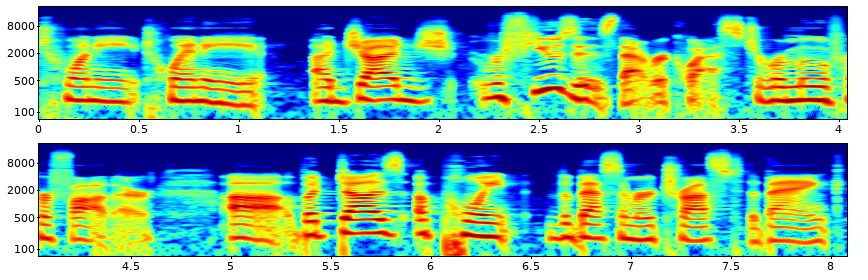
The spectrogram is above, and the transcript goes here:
2020, a judge refuses that request to remove her father, uh, but does appoint the Bessemer Trust, the bank,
